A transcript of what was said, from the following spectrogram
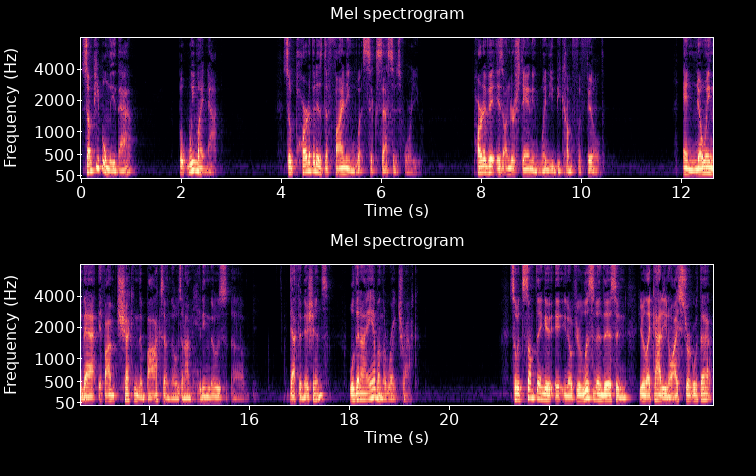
Some people need that, but we might not. So part of it is defining what success is for you. Part of it is understanding when you become fulfilled. And knowing that if I'm checking the box on those and I'm hitting those uh, definitions, well, then I am on the right track. So it's something, it, you know, if you're listening to this and you're like, God, you know, I struggle with that.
